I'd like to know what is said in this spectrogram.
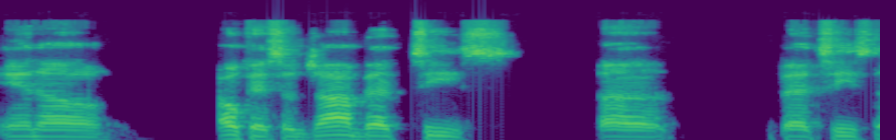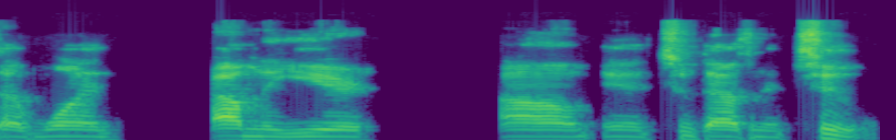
And um okay, so John Baptiste, uh Batiste uh, won album of the year um in 2002.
